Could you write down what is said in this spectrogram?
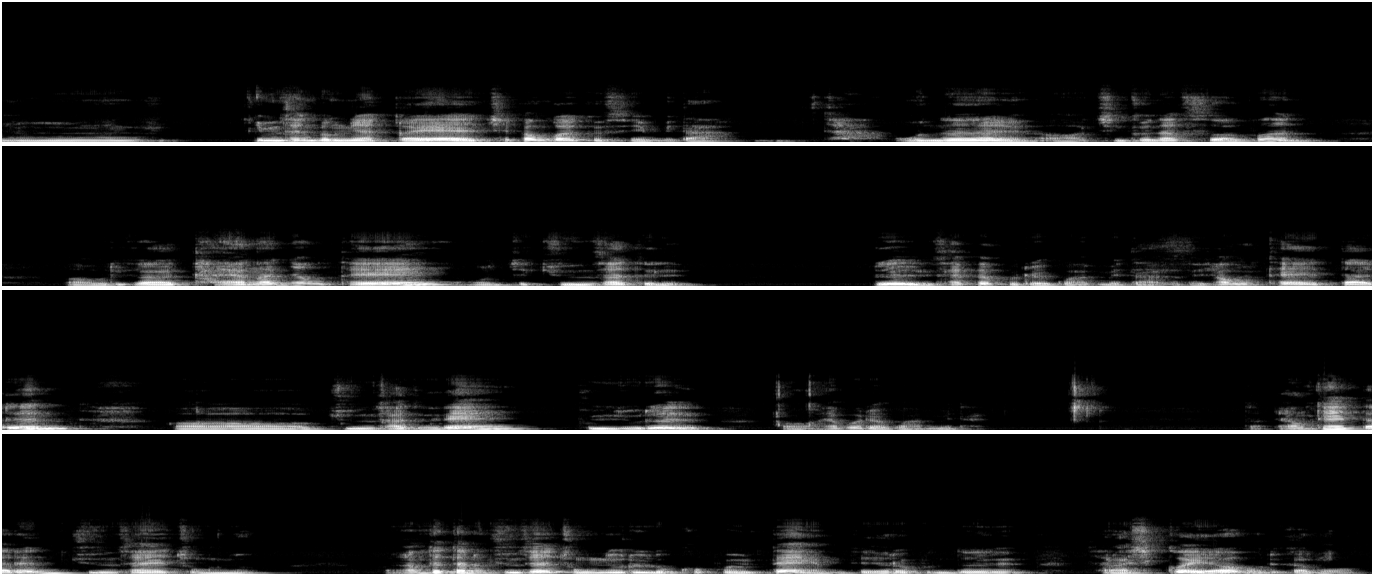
음, 임상병리학과의 최병걸 교수입니다. 자, 오늘 어, 진균학 수업은 어, 우리가 다양한 형태의 어, 이제 균사들을 살펴보려고 합니다. 그래서 형태에 따른 어, 균사들의 분류를 어, 해보려고 합니다. 자, 형태에 따른 균사의 종류. 어, 형태에 따른 균사의 종류를 놓고 볼 때 여러분들 잘 아실 거예요. 우리가 뭐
